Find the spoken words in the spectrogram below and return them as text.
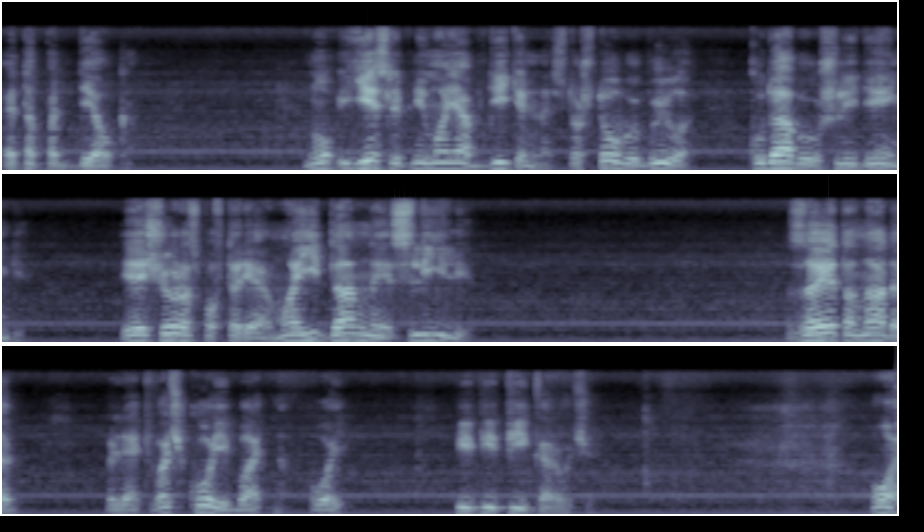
это подделка. Ну, если б не моя бдительность, то что бы было? Куда бы ушли деньги? Я еще раз повторяю, мои данные слили. За это надо, блядь, в очко ебать на. Ой. Пи-пи-пи, короче. Ой,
